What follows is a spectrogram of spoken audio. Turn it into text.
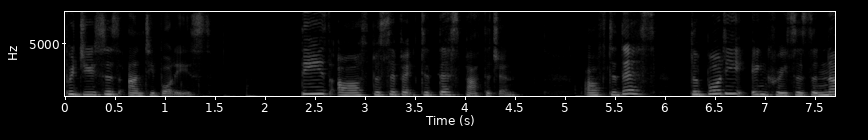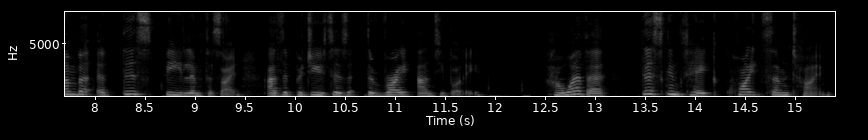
produces antibodies. These are specific to this pathogen. After this, the body increases the number of this B lymphocyte as it produces the right antibody. However, this can take quite some time.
